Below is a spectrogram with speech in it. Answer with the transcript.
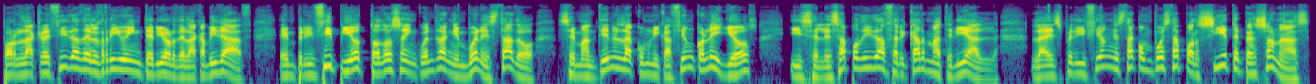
por la crecida del río interior de la cavidad. En principio, todos se encuentran en buen estado, se mantiene la comunicación con ellos y se les ha podido acercar material. La expedición está compuesta por siete personas.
